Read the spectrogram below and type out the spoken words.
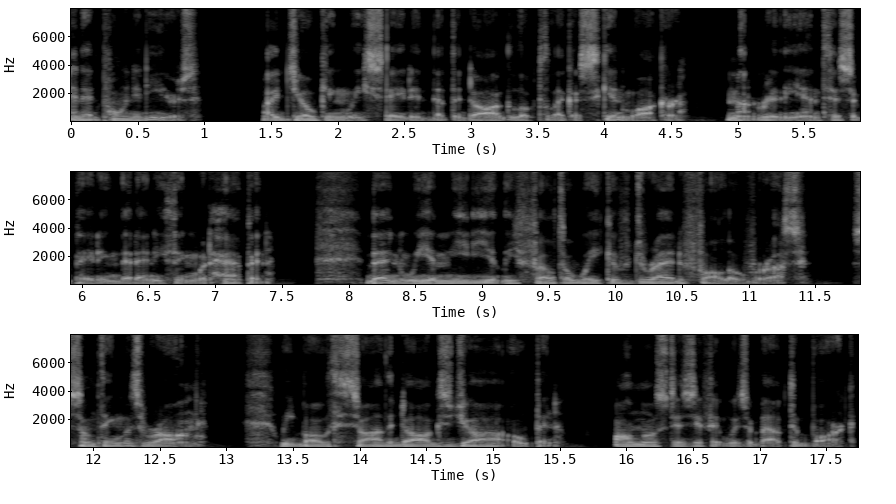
and had pointed ears. I jokingly stated that the dog looked like a skinwalker, not really anticipating that anything would happen. Then we immediately felt a wake of dread fall over us. Something was wrong. We both saw the dog's jaw open, almost as if it was about to bark.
